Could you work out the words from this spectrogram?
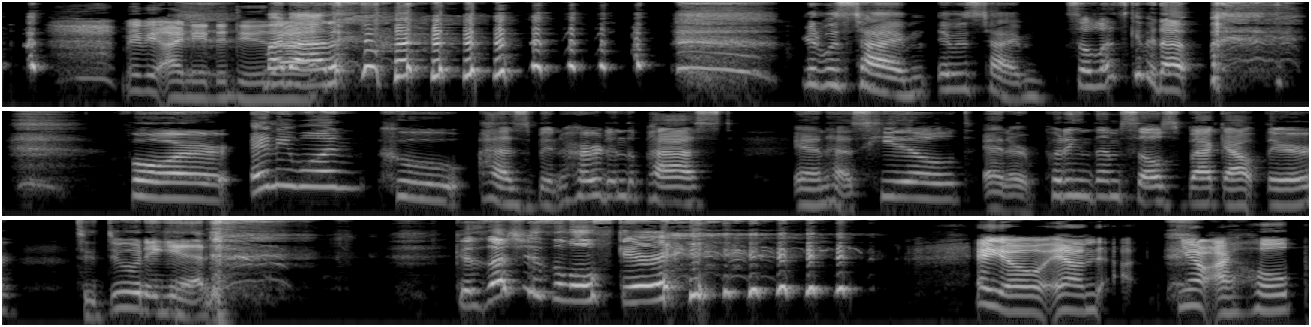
Maybe I need to do My that. bad. it was time. It was time. So let's give it up for anyone who has been hurt in the past and has healed and are putting themselves back out there to do it again. Because that shit's a little scary. Hey yo, and you know, I hope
